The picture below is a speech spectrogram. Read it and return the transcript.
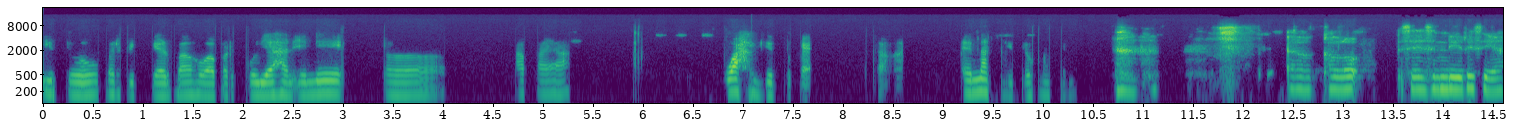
itu berpikir bahwa perkuliahan ini uh, apa ya wah gitu kayak sangat enak gitu mungkin. Uh, kalau saya sendiri sih ya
